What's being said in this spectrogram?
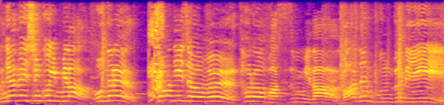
안녕하세요 신쿡입니다. 오늘은 편의점을 털어봤습니다. 많은 분들이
